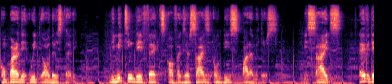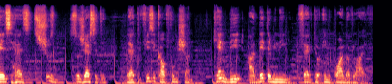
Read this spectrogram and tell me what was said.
compared with other study, limiting the effects of exercise on these parameters. Besides, evidence has suggested that physical function can be a determining factor in quality of life.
